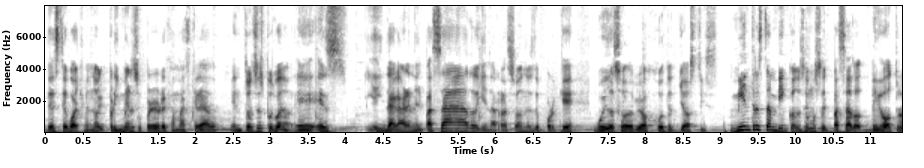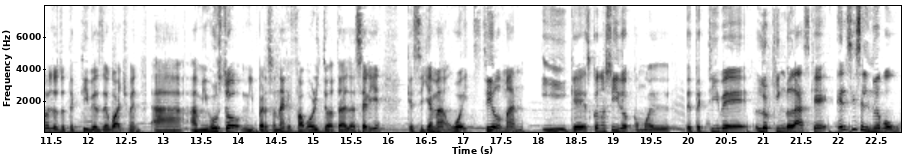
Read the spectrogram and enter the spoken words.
de este Watchmen, ¿no? El primer superhéroe jamás creado. Entonces, pues bueno, eh, es indagar en el pasado y en las razones de por qué Will sobrevivió a Hooded Justice. Mientras también conocemos el pasado de otro de los detectives de Watchmen, a, mi gusto mi personaje favorito de toda la serie, que se llama Wade Stillman y que es conocido como el detective Looking Glass, que él sí es el nuevo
